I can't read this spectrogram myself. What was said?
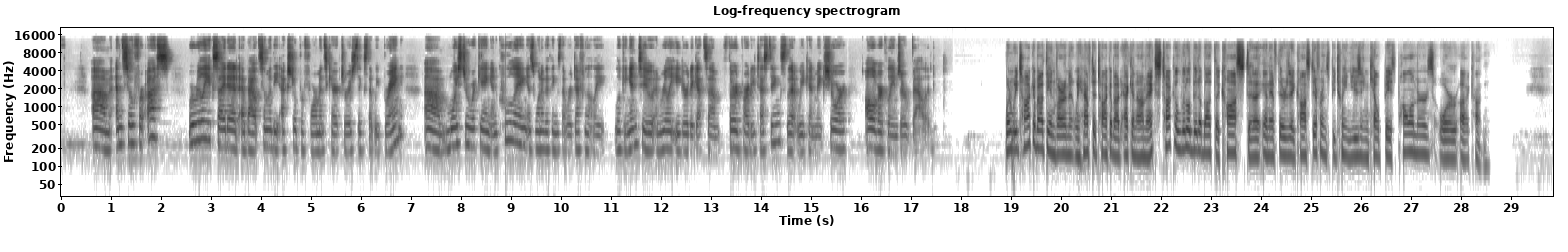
Um, and so for us, we're really excited about some of the extra performance characteristics that we bring um, moisture wicking and cooling is one of the things that we're definitely looking into and really eager to get some third party testing so that we can make sure all of our claims are valid. When we talk about the environment, we have to talk about economics. Talk a little bit about the cost uh, and if there's a cost difference between using kelp based polymers or uh, cotton.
